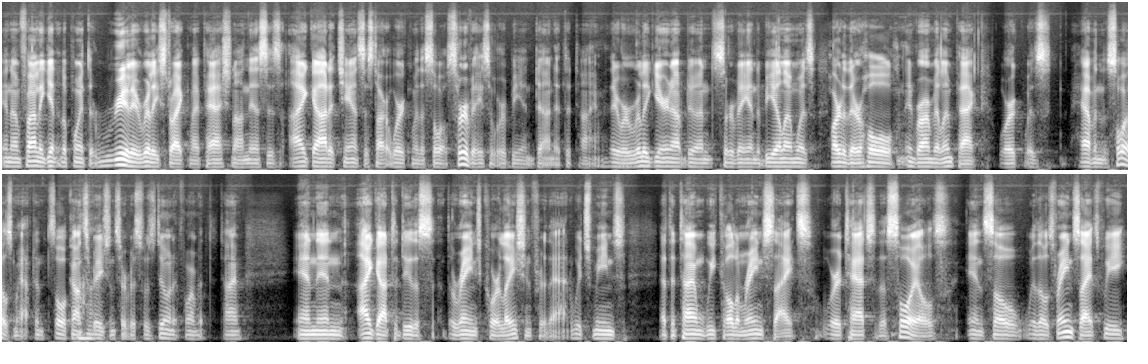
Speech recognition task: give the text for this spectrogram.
and I'm finally getting to the point that really, really strike my passion on this, is I got a chance to start working with the soil surveys that were being done at the time. They were really gearing up doing survey, And the BLM was part of their whole environmental impact work was having the soils mapped, and Soil Conservation uh-huh. Service was doing it for them at the time. And then I got to do this, the range correlation for that, which means at the time we called them range sites, were attached to the soils. And so with those range sites, we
